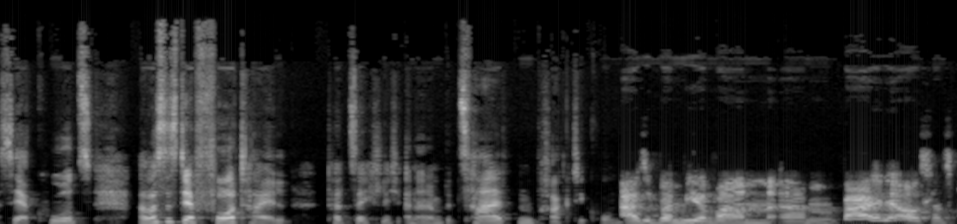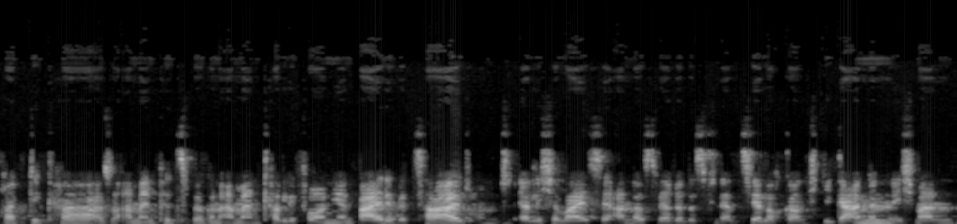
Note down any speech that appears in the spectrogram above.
sehr kurz. Aber was ist der Vorteil tatsächlich an einem bezahlten Praktikum? Also bei mir waren ähm, beide Auslandspraktika, also einmal in Pittsburgh und einmal in Kalifornien, beide bezahlt und ehrlicherweise anders wäre das finanziell auch gar nicht gegangen. Ich meine,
